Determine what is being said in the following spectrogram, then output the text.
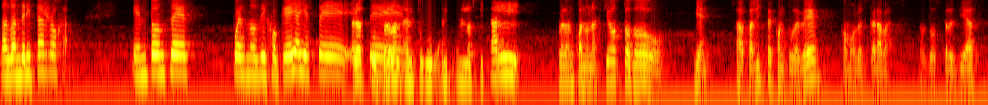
las banderitas rojas. Entonces, pues nos dijo que hay este... Pero tú, perdón, en, tu, en el hospital perdón, cuando nació todo bien. O sea, saliste con tu bebé como lo esperabas, los dos, tres días.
